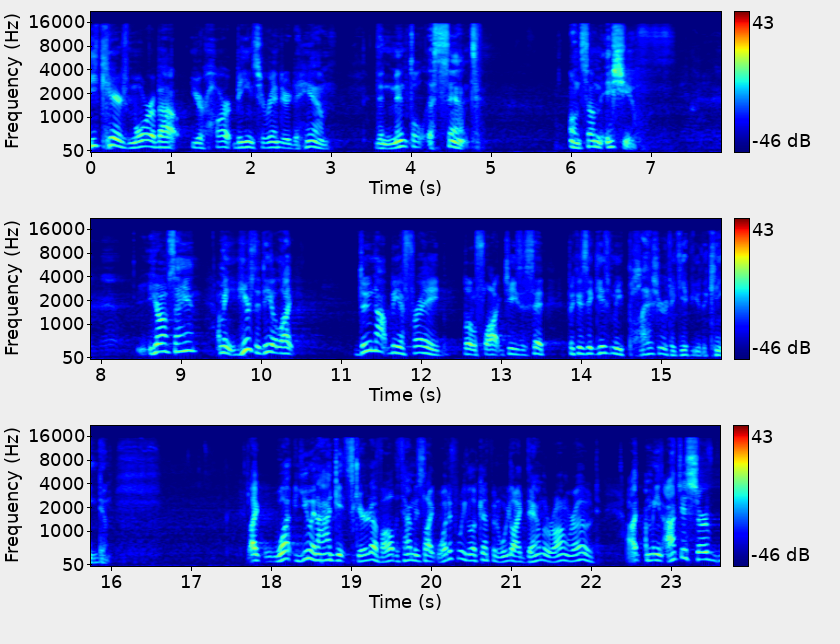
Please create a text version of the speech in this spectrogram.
He cares more about your heart being surrendered to Him than mental assent on some issue. You hear what I'm saying? I mean, here's the deal like, do not be afraid, little flock, Jesus said, because it gives me pleasure to give you the kingdom. Like, what you and I get scared of all the time is like, what if we look up and we're like down the wrong road? I, I mean, I just served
